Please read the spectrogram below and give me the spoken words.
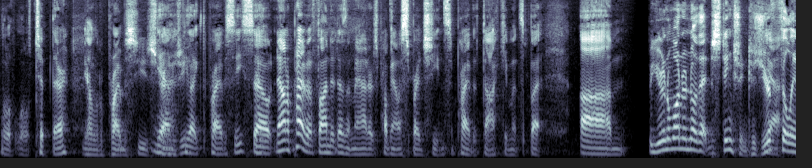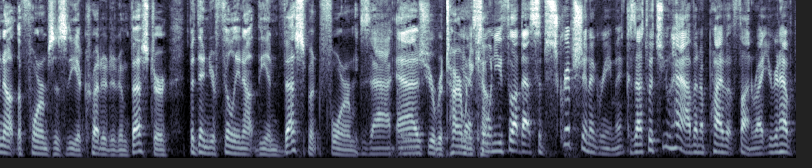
little little tip there. Yeah, a little privacy Yeah, strategy. if you like the privacy. So now in a private fund, it doesn't matter. It's probably on a spreadsheet and some private documents, but um, But you're going to want to know that distinction because you're Yeah. filling out the forms as the accredited investor, but then you're filling out the investment form Exactly. as your retirement Yeah, account. So when you fill out that subscription agreement, because that's what you have in a private fund, right? You're going to have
